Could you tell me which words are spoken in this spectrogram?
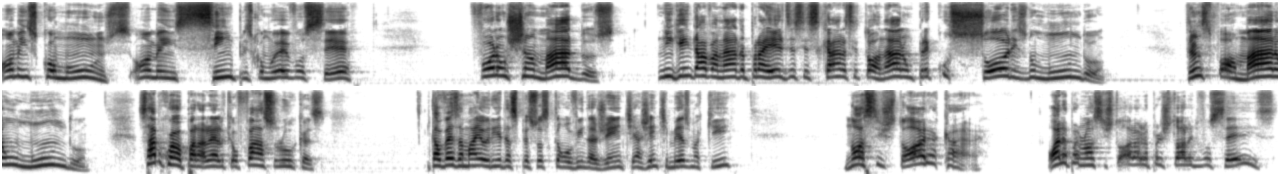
homens comuns, homens simples como eu e você, foram chamados ninguém dava nada para eles. Esses caras se tornaram precursores no mundo, transformaram o mundo. Sabe qual é o paralelo que eu faço, Lucas? Talvez a maioria das pessoas que estão ouvindo a gente, a gente mesmo aqui, nossa história, cara. Olha para nossa história, olha para a história de vocês.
